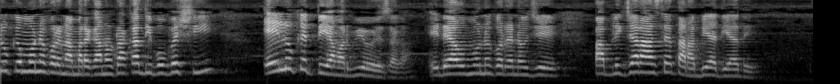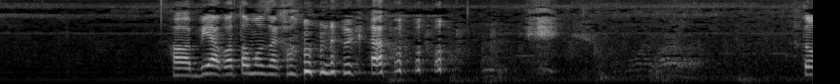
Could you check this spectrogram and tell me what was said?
লোকে মনে করেন আমার গানো টাকা দিব বেশি, এই লোকের দিয়ে আমার বিয়ে হয়ে যাগা এটা মনে করেন ওই যে পাবলিক যারা আছে, তারা বিয়া দিয়া দে বিয়া কত মজা খাও না তো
